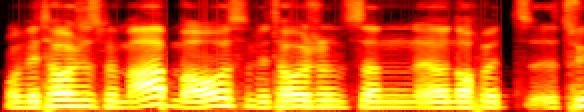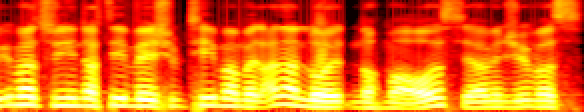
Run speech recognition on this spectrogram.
Und wir tauschen uns mit dem Abend aus und wir tauschen uns dann äh, noch mit, zu immer zu je nachdem, welchem Thema mit anderen Leuten nochmal aus. Ja, wenn ich irgendwas,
